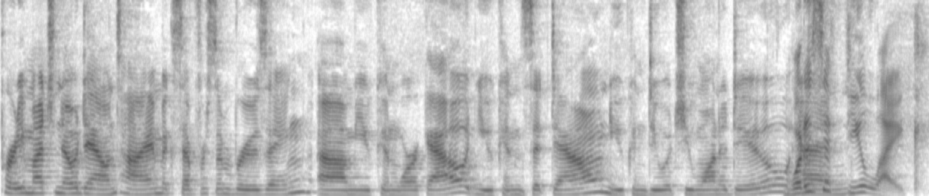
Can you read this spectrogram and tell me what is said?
pretty much no downtime except for some bruising. Um, you can work out, you can sit down, you can do what you want to do. what does it feel like?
